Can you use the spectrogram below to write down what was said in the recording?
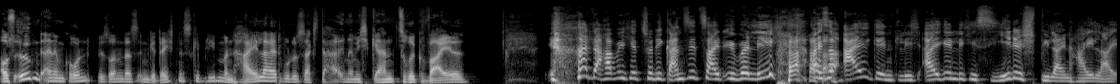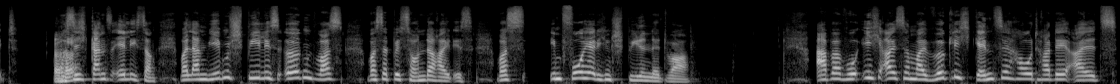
aus irgendeinem Grund besonders im Gedächtnis geblieben? Ein Highlight, wo du sagst, da erinnere mich gern zurück, weil. Ja, da habe ich jetzt schon die ganze Zeit überlegt. Also eigentlich, eigentlich ist jedes Spiel ein Highlight. Muss Aha. ich ganz ehrlich sagen. Weil an jedem Spiel ist irgendwas, was eine Besonderheit ist, was im vorherigen Spiel nicht war. Aber wo ich also mal wirklich Gänsehaut hatte als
